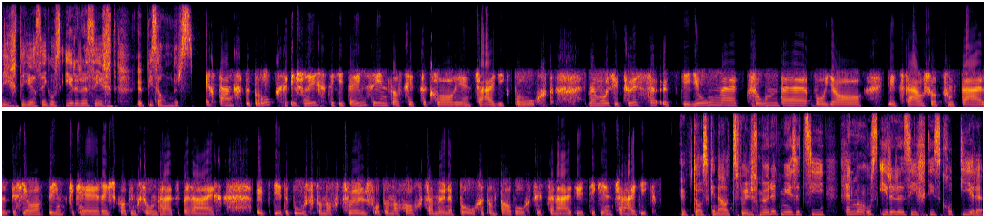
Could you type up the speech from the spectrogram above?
Wichtiger sei aus ihrer Sicht etwas anderes. Ich denke, der Druck ist richtig in dem Sinn, dass es jetzt eine klare Entscheidung braucht. Man muss jetzt wissen, ob die jungen, gesunden, die ja jetzt auch schon zum Teil ein Jahr die Impfung her ist, gerade im Gesundheitsbereich, ob die den Booster nach 12 oder nach 18 Monaten brauchen. Und da braucht es jetzt eine eindeutige Entscheidung. Ob das genau zwölf Monate müssen sein können wir aus ihrer Sicht diskutieren.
